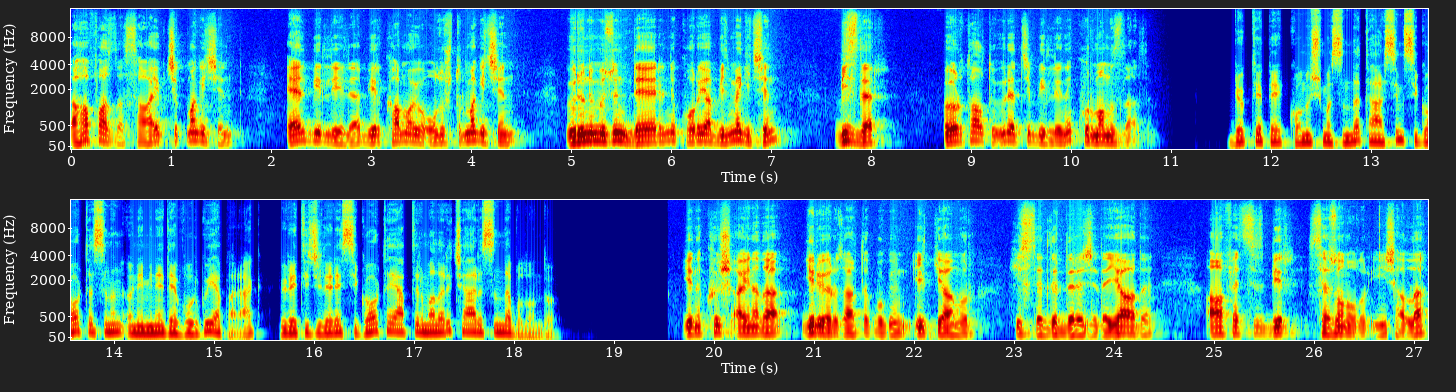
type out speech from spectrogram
daha fazla sahip çıkmak için el birliğiyle bir kamuoyu oluşturmak için ürünümüzün değerini koruyabilmek için bizler örtaltı üretici birliğini kurmamız lazım. Göktepe, konuşmasında Tarsim sigortasının önemine de vurgu yaparak, üreticilere sigorta yaptırmaları çağrısında bulundu. Yeni kış ayına da giriyoruz artık bugün ilk yağmur hissedilir derecede yağdı. Afetsiz bir sezon olur inşallah.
